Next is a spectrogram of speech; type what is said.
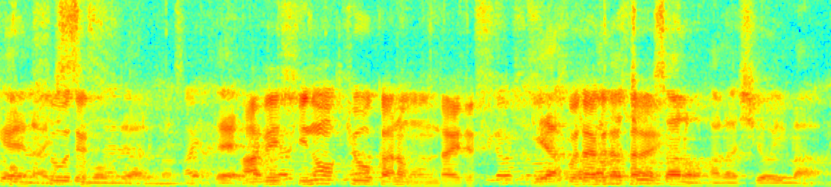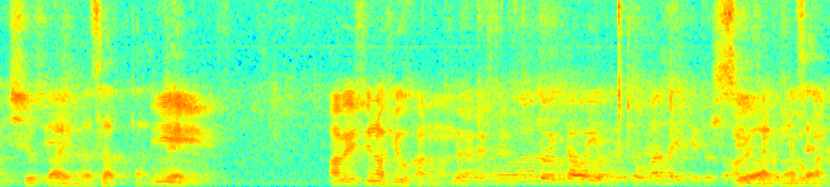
係ない質問でありますので、安倍氏の評価の問題です。いや、他の。調査のお話を今、集会なさったんで、安倍氏の評価の問題です。必要ありません。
